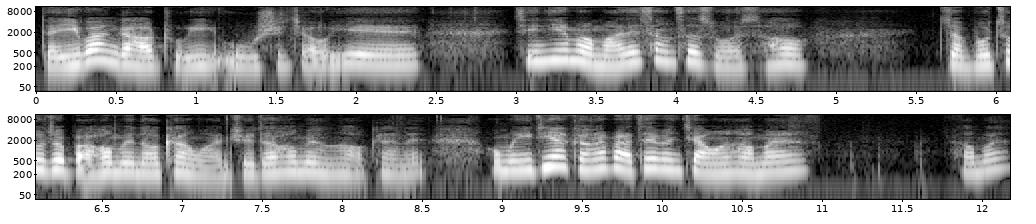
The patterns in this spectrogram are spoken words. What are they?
对，一万个好主意，五十九页。今天妈妈在上厕所的时候。忍不住就把后面都看完，觉得后面很好看呢。我们一定要赶快把这本讲完，好吗？好吗？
